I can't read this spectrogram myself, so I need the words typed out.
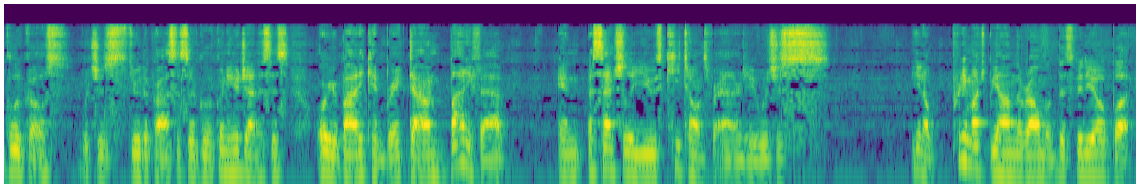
glucose, which is through the process of gluconeogenesis, or your body can break down body fat and essentially use ketones for energy, which is, you know, pretty much beyond the realm of this video, but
